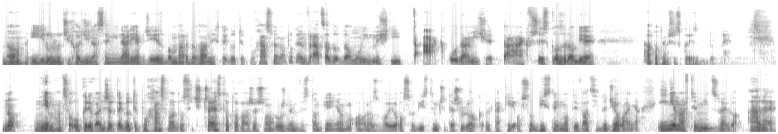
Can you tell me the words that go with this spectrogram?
No i ilu ludzi chodzi na seminaria, gdzie jest bombardowanych tego typu hasłem, a potem wraca do domu i myśli, tak, uda mi się, tak, wszystko zrobię, a potem wszystko jest do dupy. No, nie ma co ukrywać, że tego typu hasła dosyć często towarzyszą różnym wystąpieniom o rozwoju osobistym, czy też takiej osobistej motywacji do działania. I nie ma w tym nic złego, ale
